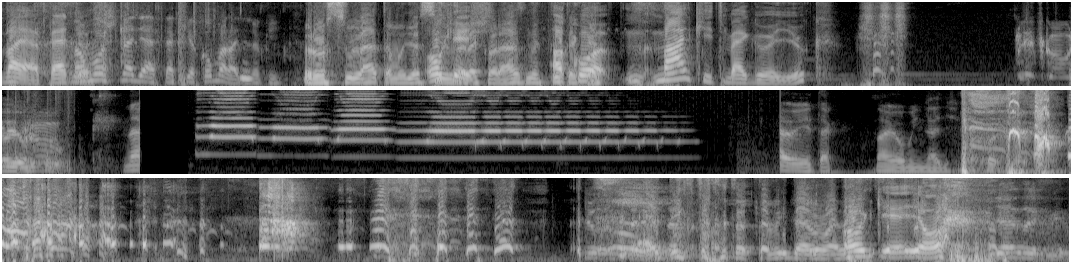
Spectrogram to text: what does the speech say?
várjál, Na Petrus. most ne gyertek ki, akkor maradjatok itt. Rosszul látom, hogy a szülverek és aláznak titeket. Akkor Mánkit megöljük. Na jó. Elvétek. Na jó, mindegy. Akkor... Jó, Eddig tartott a videóval. Oké, okay, jó. Tudjátok mit?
